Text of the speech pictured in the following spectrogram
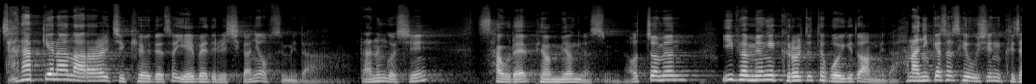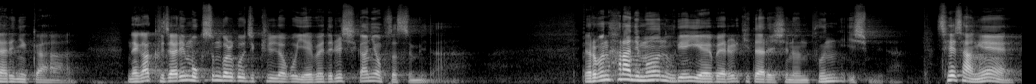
자나깨나 나라를 지켜야 돼서 예배 드릴 시간이 없습니다. 라는 것이 사울의 변명이었습니다. 어쩌면 이 변명이 그럴듯해 보이기도 합니다. 하나님께서 세우신 그 자리니까 내가 그 자리 목숨 걸고 지키려고 예배드릴 시간이 없었습니다. 여러분, 하나님은 우리의 예배를 기다리시는 분이십니다. 세상에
